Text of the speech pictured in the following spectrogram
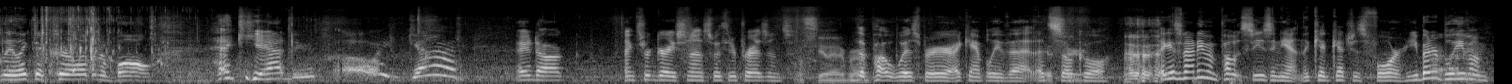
They like to curl up in a ball. Heck yeah, dude. Oh my god. Hey, dog. Thanks for gracing us with your presence. We'll see you later, bro. The Pout Whisperer. I can't believe that. That's Yes, so sir. cool. like, it's not even Pout season yet, and the kid catches four. You better believe I mean, him.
